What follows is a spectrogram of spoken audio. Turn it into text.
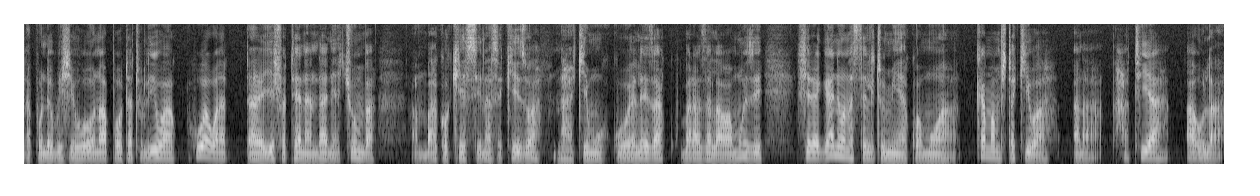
na punde ubishi huo unapotatuliwa, huwa wanarejeshwa tena ndani ya chumba ambako kesi inasikizwa na hakimu kueleza baraza la waamuzi sheria gani wanastahili tumia kuamua kama mshtakiwa ana hatia au la.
